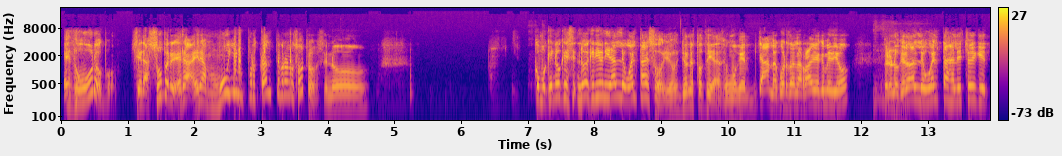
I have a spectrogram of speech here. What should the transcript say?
es duro, po. Si era súper, era, era muy importante para nosotros. si No, como que no, que no he querido ni darle vuelta a eso, yo, yo en estos días. Como que ya me acuerdo de la rabia que me dio, pero no quiero darle vueltas al hecho de que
